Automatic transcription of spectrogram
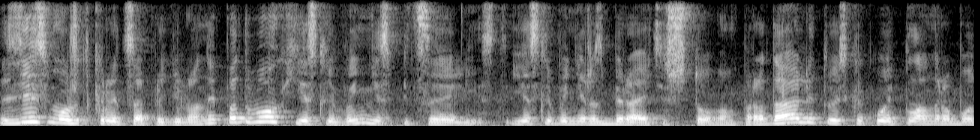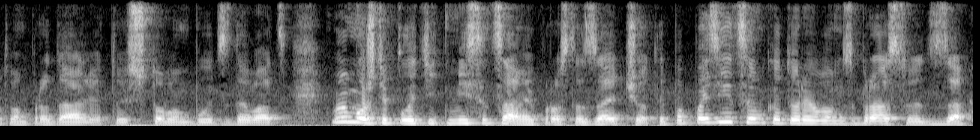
Здесь может крыться определенный подвох, если вы не специалист. Если вы не разбираетесь, что вам продали, то есть какой план работ вам продали, то есть что вам будет сдаваться. Вы можете платить месяцами просто за отчеты по позициям, которые вам сбрасывают, за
